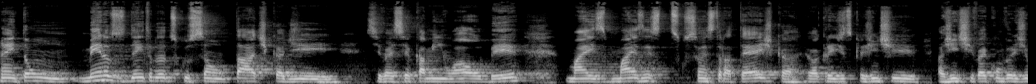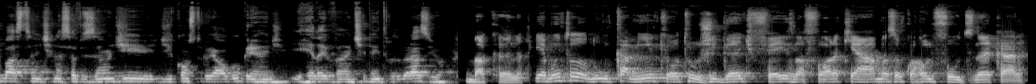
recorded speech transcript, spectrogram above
É, então, menos dentro da discussão tática de se vai ser o caminho A ou B, mas mais nessa discussão estratégica, eu acredito que a gente, a gente vai convergir bastante nessa visão de, de construir algo grande e relevante dentro do Brasil. Bacana. E é muito um caminho que outro gigante fez lá fora, que é a Amazon com a Whole Foods, né, cara?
